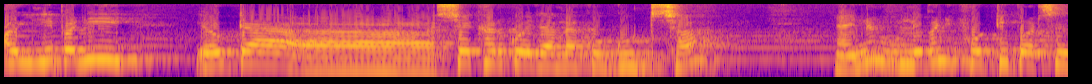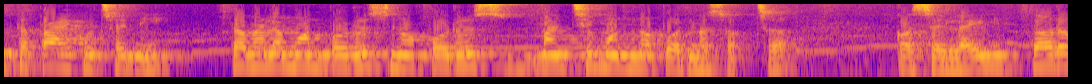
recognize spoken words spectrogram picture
अहिले पनि एउटा शेखर कोइरालाको गुट छ होइन? उसले पनि फोर्टी पर्सेन्ट त पाएको छ नि। तपाईँलाई मन परोस् नपरोस् मान्छे मन नपर्न सक्छ कसैलाई। तर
